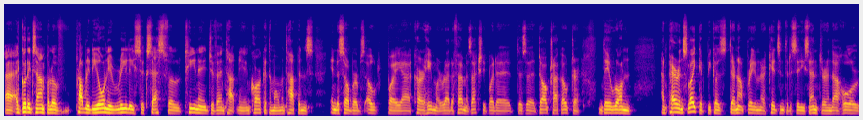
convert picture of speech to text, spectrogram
uh, a good example of probably the only really successful teenage event happening in Cork at the moment happens in the suburbs out by uh, Curraheen where Red FM is actually by the, there's a dog track out there. They run and parents like it because they're not bringing their kids into the city centre and that whole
